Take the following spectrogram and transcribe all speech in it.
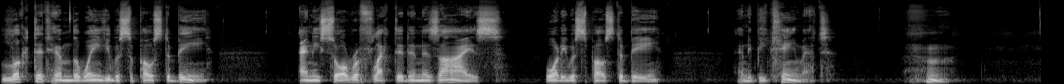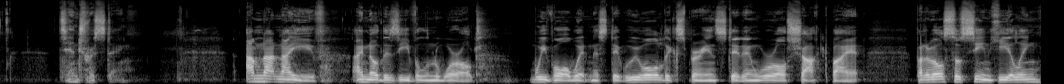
looked at him the way he was supposed to be, and he saw reflected in his eyes what he was supposed to be, and he became it. Hmm. It's interesting. I'm not naive. I know there's evil in the world. We've all witnessed it. We've all experienced it, and we're all shocked by it. But I've also seen healing.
